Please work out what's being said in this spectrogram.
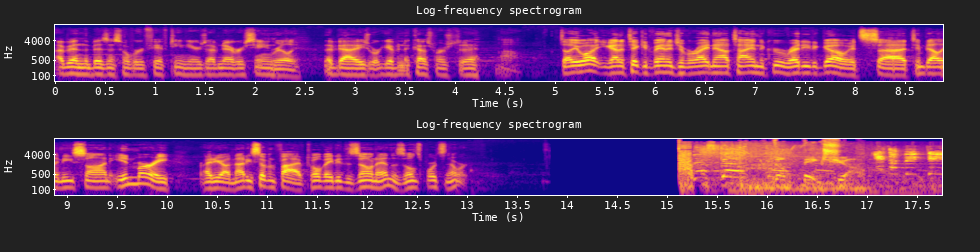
I've been in the business over 15 years. I've never seen really the values we're giving to customers today. Wow. Tell you what, you got to take advantage of it right now. Ty and the crew ready to go. It's uh, Tim Dahle Nissan in Murray, right here on 97.5, 1280 The Zone and the Zone Sports Network. Let's go. The Big Show. It's a big deal.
